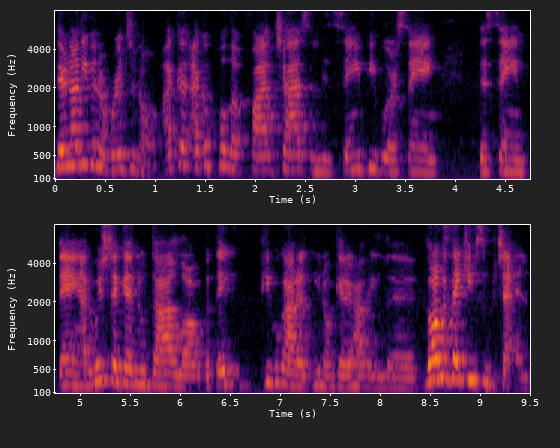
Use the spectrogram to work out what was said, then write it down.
they're not even original. I could I could pull up five chats and the same people are saying the same thing. I wish they get new dialogue, but they people gotta you know get it how they live. As long as they keep super chatting.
